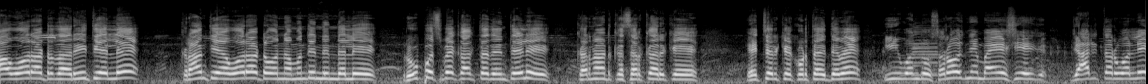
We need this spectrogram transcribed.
ಆ ಹೋರಾಟದ ರೀತಿಯಲ್ಲೇ ಕ್ರಾಂತಿಯ ಹೋರಾಟವನ್ನು ಮುಂದಿನ ದಿನದಲ್ಲಿ ರೂಪಿಸಬೇಕಾಗ್ತದೆ ಅಂತೇಳಿ ಕರ್ನಾಟಕ ಸರ್ಕಾರಕ್ಕೆ ಎಚ್ಚರಿಕೆ ಕೊಡ್ತಾ ಇದ್ದೇವೆ. ಈ ಒಂದು ಸರೋಜನೆ ಮಹೇಶಿ ಜಾರಿ ತರುವಲ್ಲಿ,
